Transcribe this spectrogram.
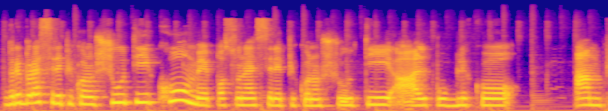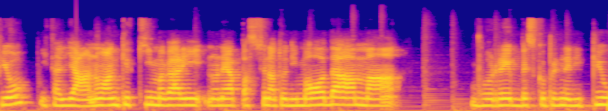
dovrebbero essere più conosciuti? Come possono essere più conosciuti al pubblico ampio italiano, anche chi magari non è appassionato di moda, ma vorrebbe scoprirne di più.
